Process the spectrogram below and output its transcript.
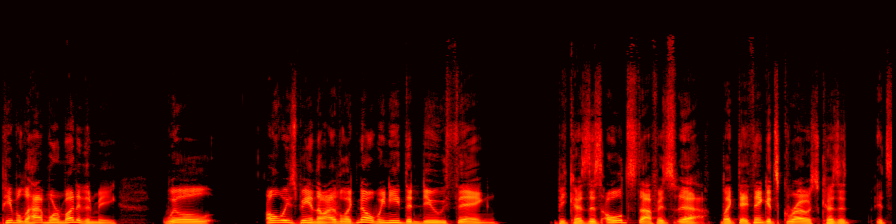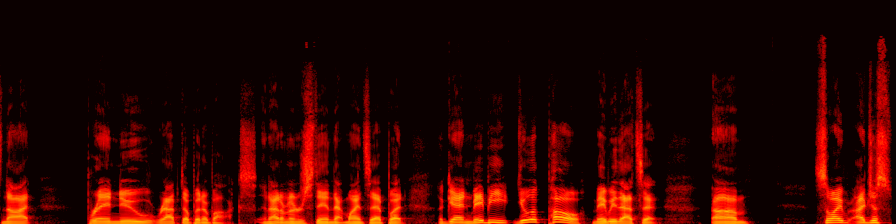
people that have more money than me will always be in the mind of like, no, we need the new thing because this old stuff is, yeah, like they think it's gross because it, it's not brand new wrapped up in a box. And I don't understand that mindset. But again, maybe you look Poe. Maybe that's it. Um, so I, I just,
